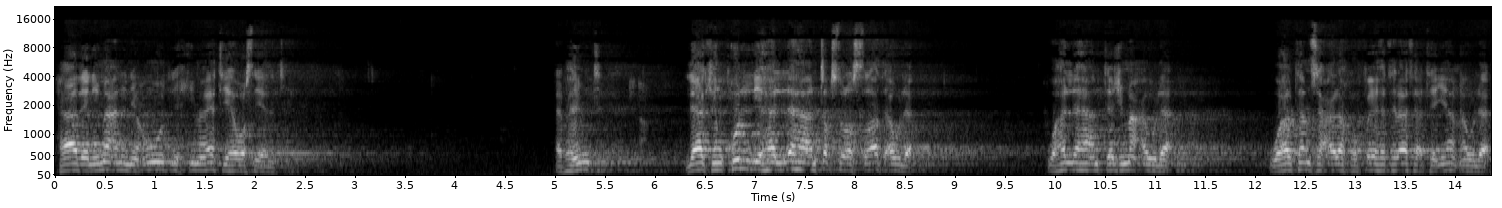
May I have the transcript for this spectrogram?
هذا لمعنى يعود لحمايتها وصيانتها. أفهمت؟ لكن قل لي هل لها أن تقصر الصلاة أو لا؟ وهل لها أن تجمع أو لا؟ وهل تمسح على خفيها ثلاثة أيام أو لا؟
